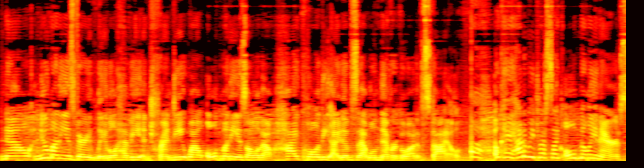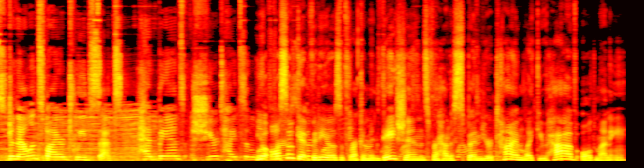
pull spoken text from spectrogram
Now, new money is very label heavy and trendy, while old money is all about high quality items that will never go out of style. Ugh, okay, how do we dress like old millionaires? Chanel inspired tweed sets, headbands, sheer tights, and loafers. You'll also get videos with recommendations for how to spend your time like you have old money.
